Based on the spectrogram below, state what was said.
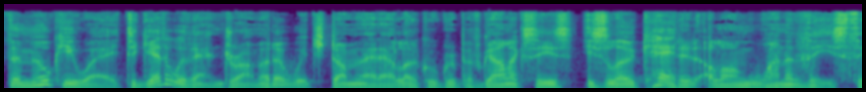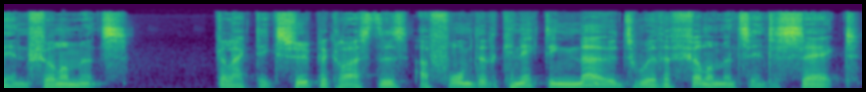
The Milky Way, together with Andromeda, which dominate our local group of galaxies, is located along one of these thin filaments. Galactic superclusters are formed at the connecting nodes where the filaments intersect.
